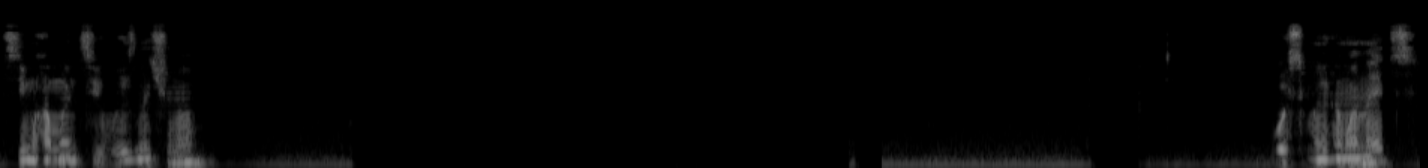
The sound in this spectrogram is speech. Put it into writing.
Сім гаманців визначено. Восьмий гаманець.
